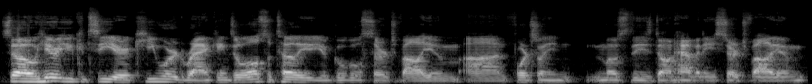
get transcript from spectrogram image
So here you can see your keyword rankings. It will also tell you your Google search volume. Uh, unfortunately, most of these don't have any search volume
